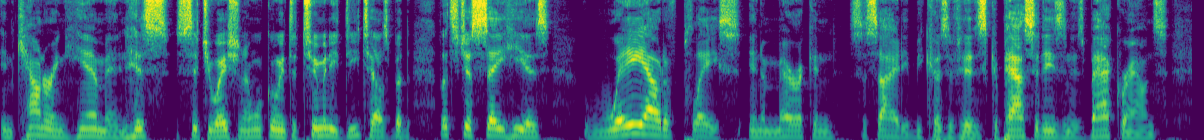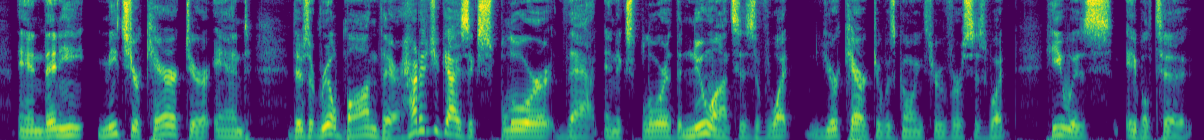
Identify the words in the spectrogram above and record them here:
encountering him and his situation, I won't go into too many details, but let's just say he is way out of place in American society because of his capacities and his backgrounds. And then he meets your character, and there's a real bond there. How did you guys explore that and explore the nuances of what your character was going through versus what he was able to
